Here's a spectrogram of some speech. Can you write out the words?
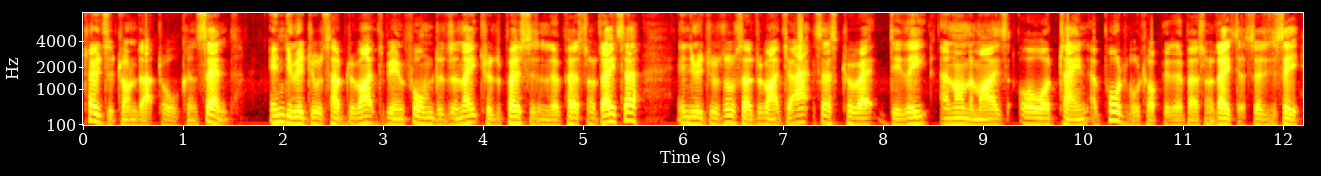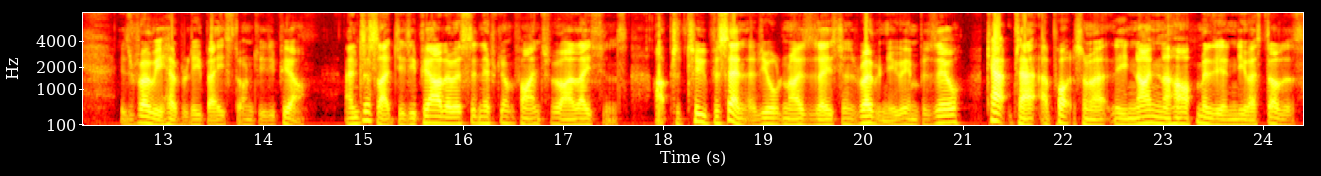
codes of conduct, or consent. Individuals have the right to be informed of the nature of the processing of their personal data. Individuals also have the right to access, correct, delete, anonymize, or obtain a portable copy of their personal data. So, as you see, it's very heavily based on GDPR. And just like GDPR, there are significant fines for violations, up to 2% of the organization's revenue in Brazil, capped at approximately 9.5 million US dollars.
